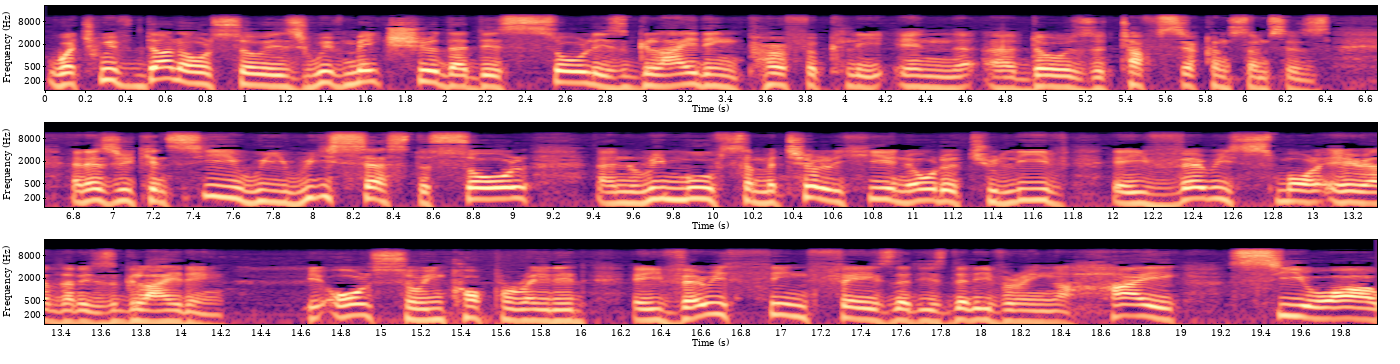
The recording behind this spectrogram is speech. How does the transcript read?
What we've done also is we've made sure that this sole is gliding perfectly in uh, those uh, tough circumstances. And as you can see, we recessed the sole and removed some material here in order to leave a very small small area that is gliding. We also incorporated a very thin face that is delivering a high COR,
